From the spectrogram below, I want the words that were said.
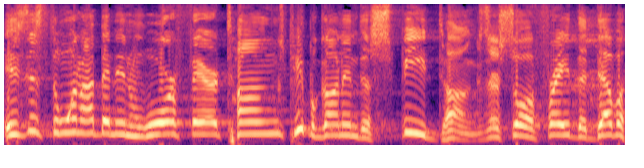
Is this the one I've been in warfare tongues? People gone into speed tongues. They're so afraid the devil.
